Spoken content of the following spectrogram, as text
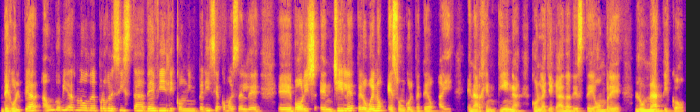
de golpear a un gobierno de progresista débil y con impericia como es el de eh, Boris en Chile, pero bueno, es un golpeteo ahí. En Argentina, con la llegada de este hombre lunático,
